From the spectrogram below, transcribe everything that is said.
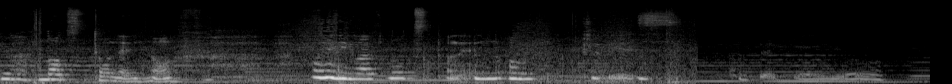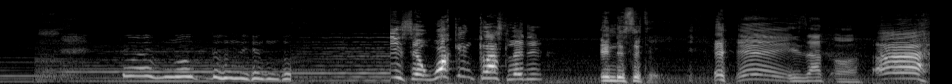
You have not done enough. Only you have not done enough. Please. I'm begging you. You have not done enough. Is a working class lady in the city. Is that all? Ah,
